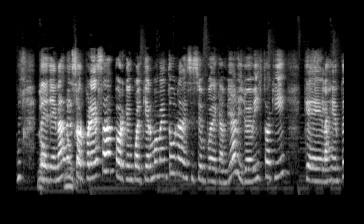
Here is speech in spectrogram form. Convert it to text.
te llenas de sorpresa porque en cualquier momento una decisión puede cambiar. Y yo he visto aquí que la gente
